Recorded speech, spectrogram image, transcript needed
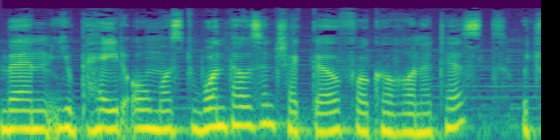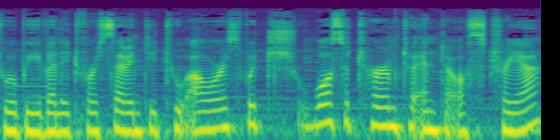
Then you paid almost 1,000 shekel for a corona test, which will be valid for 72 hours, which was a term to enter Austria.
